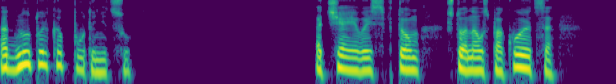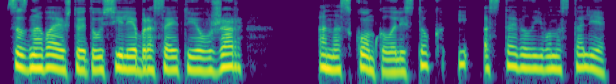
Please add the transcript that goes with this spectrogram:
одну только путаницу. Отчаиваясь в том, что она успокоится, сознавая, что это усилие бросает ее в жар, она скомкала листок и оставила его на столе,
